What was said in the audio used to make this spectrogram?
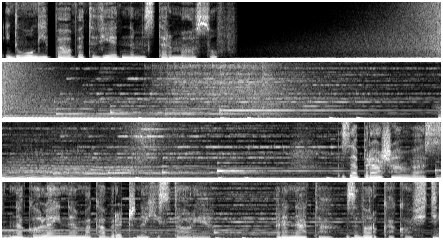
i długi pobyt w jednym z termosów? Zapraszam Was na kolejne makabryczne historie. Renata z worka kości.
